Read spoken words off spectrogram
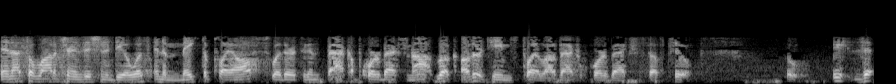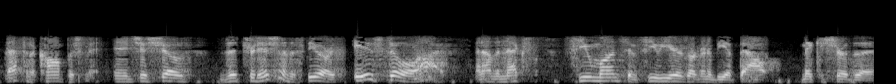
And that's a lot of transition to deal with and to make the playoffs, whether it's against backup quarterbacks or not. Look, other teams play a lot of backup quarterbacks and stuff too. So it, th- that's an accomplishment, and it just shows the tradition of the Steelers is still alive, and how the next few months and few years are going to be about making sure the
